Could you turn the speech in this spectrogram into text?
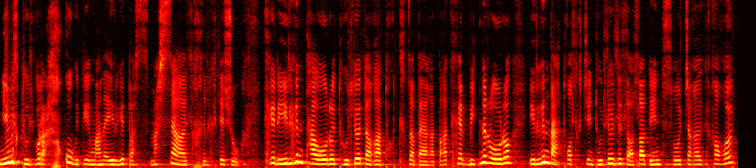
нэмэлт төлбөр авахгүй гэдгийг манай иргэд бас маш сайн ойлгох хэрэгтэй шүү. Тэгэхээр иргэн та өөрөө төлөөд байгаа тогтолцоо байгаад байгаа. Тэгэхээр бид нар өөрөө иргэн даатгуулагчийн төлөөлөл болоод энд сууж байгаагийнхаа хувьд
